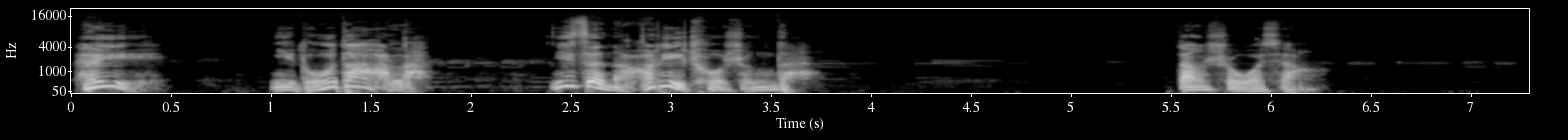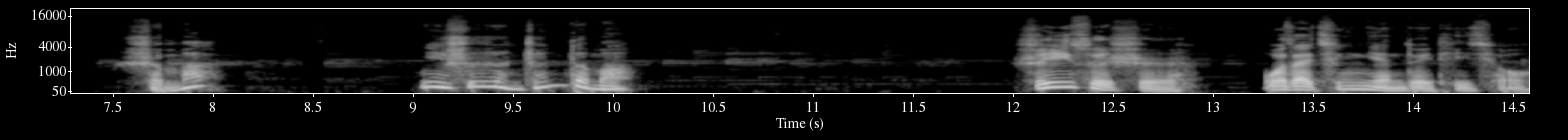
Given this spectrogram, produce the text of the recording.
嘿，你多大了？你在哪里出生的？”当时我想。什么？你是认真的吗？十一岁时，我在青年队踢球，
